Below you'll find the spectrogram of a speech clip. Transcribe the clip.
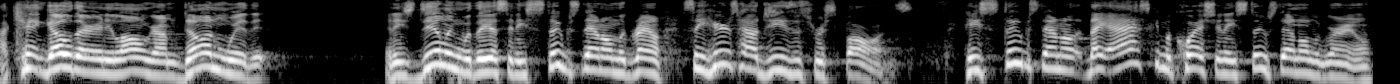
I can't go there any longer. I'm done with it. And he's dealing with this and he stoops down on the ground. See, here's how Jesus responds. He stoops down on, they ask him a question, he stoops down on the ground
